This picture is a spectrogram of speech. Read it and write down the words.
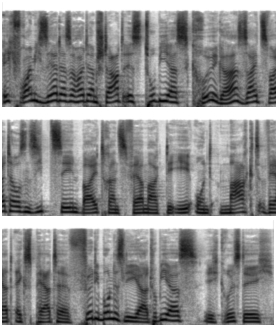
Ich freue mich sehr, dass er heute am Start ist. Tobias Kröger, seit 2017 bei transfermarkt.de und Marktwertexperte für die Bundesliga. Tobias, ich grüße dich.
